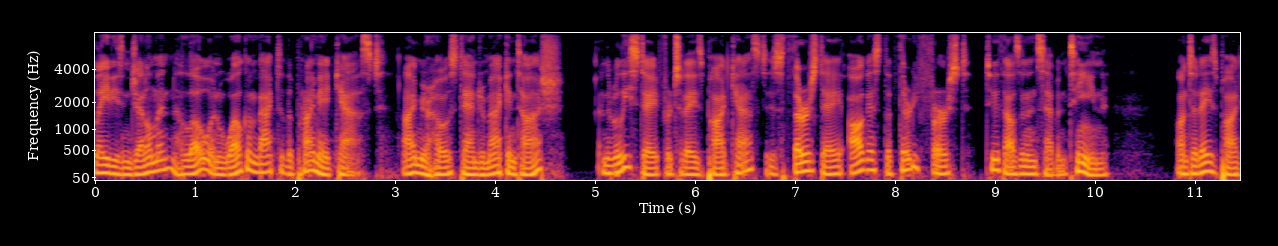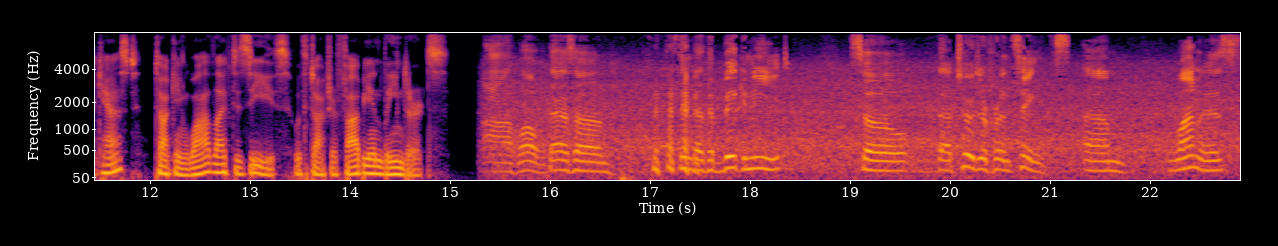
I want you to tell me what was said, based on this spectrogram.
Ladies and gentlemen, hello and welcome back to the Primate Cast. I'm your host, Andrew McIntosh, and the release date for today's podcast is Thursday, August the 31st, 2017. On today's podcast, talking wildlife disease with Dr. Fabian Leendertz. Ah, wow, there's a, I think there's a big need. So there are two different things. Um, one is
